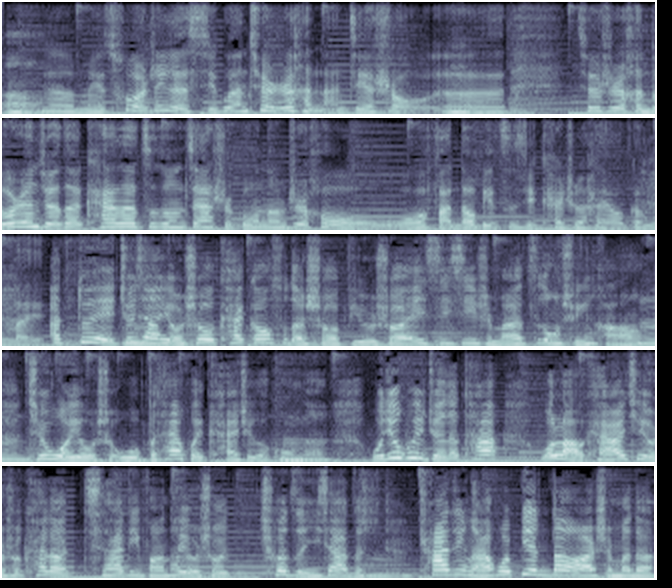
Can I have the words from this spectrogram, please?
嗯，那没错，这个习惯确实很难接受。呃，就是很多人觉得开了自动驾驶功能之后，我反倒比自己开车还要更累啊。对，就像有时候开高速的时候，比如说 ACC 什么自动巡航，其实我有时候我不太会开这个功能，我就会觉得它我老开，而且有时候开到其他地方，它有时候车子一下子插进来或者变道啊什么的。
